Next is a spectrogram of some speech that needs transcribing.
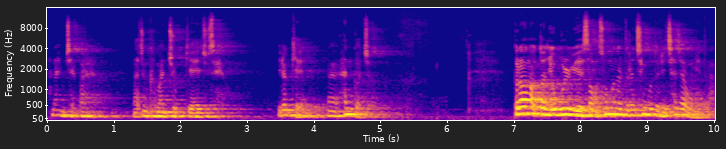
하나님 제발 나 좀 그만 죽게 해주세요. 이렇게 한 거죠. 그런 어떤 욥을 위해서 소문을 들은 친구들이 찾아옵니다.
